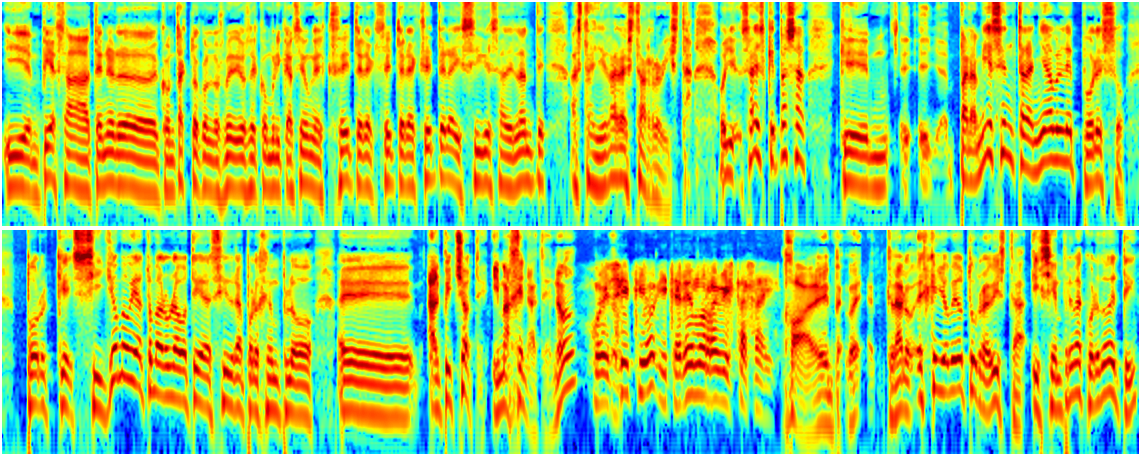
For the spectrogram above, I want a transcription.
y empieza a tener contacto con los medios de comunicación, etcétera, etcétera, etcétera, y sigues adelante hasta llegar a esta revista. Oye, ¿sabes qué pasa? Que mm, para mí es entrañable por eso, porque si yo me voy a tomar una botella de sidra, por ejemplo, eh, al pichote, imagínate, ¿no? Buen sitio y tenemos revistas ahí. Joder, eh, claro, es que yo veo tu revista y siempre me acuerdo de ti.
